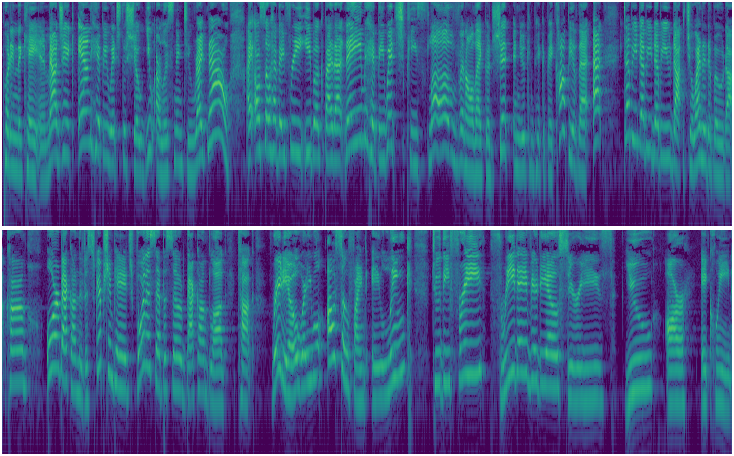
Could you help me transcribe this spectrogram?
putting the K in magic, and Hippie Witch, the show you are listening to right now. I also have a free ebook by that name, Hippie Witch, Peace, Love, and all that good shit, and you can pick up a copy of that at www.joannadevoe.com or back on the description page for this episode back on Blog Talk Radio, where you will also find a link to the free three day video series, You Are a Queen.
